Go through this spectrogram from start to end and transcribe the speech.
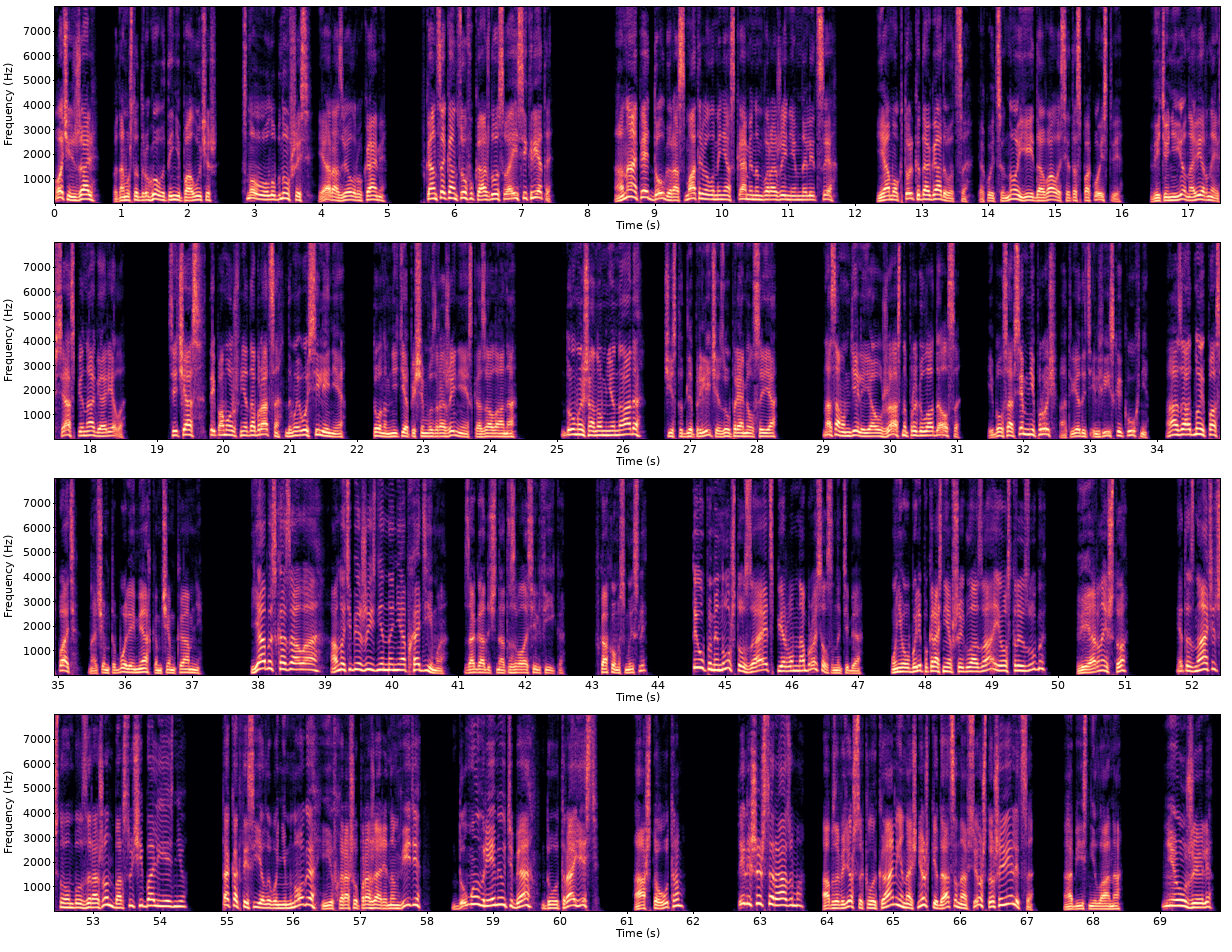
«Очень жаль, потому что другого ты не получишь». Снова улыбнувшись, я развел руками. В конце концов, у каждого свои секреты. Она опять долго рассматривала меня с каменным выражением на лице. Я мог только догадываться, какой ценой ей давалось это спокойствие. Ведь у нее, наверное, вся спина горела. «Сейчас ты поможешь мне добраться до моего селения», — тоном нетерпящим возражения сказала она. «Думаешь, оно мне надо?» — чисто для приличия заупрямился я. На самом деле я ужасно проголодался и был совсем не прочь отведать эльфийской кухни, а заодно и поспать на чем то более мягком, чем камни. «Я бы сказала, оно тебе жизненно необходимо», — загадочно отозвалась эльфийка. «В каком смысле?» «Ты упомянул, что заяц первым набросился на тебя. У него были покрасневшие глаза и острые зубы?» «Верно, и что?» «Это значит, что он был заражен барсучей болезнью. Так как ты съел его немного и в хорошо прожаренном виде, думаю, время у тебя до утра есть. А что утром? Ты лишишься разума, обзаведешься клыками и начнешь кидаться на все, что шевелится. — объяснила она. «Неужели?»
